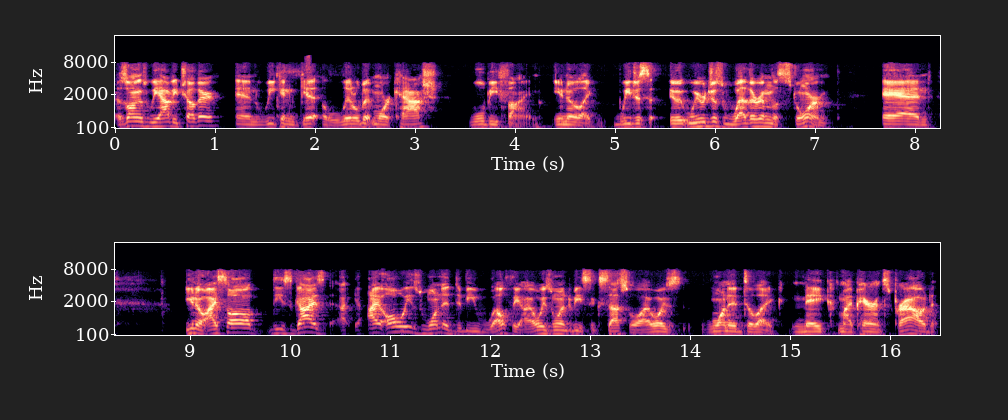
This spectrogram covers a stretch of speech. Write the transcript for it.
as long as we have each other and we can get a little bit more cash we'll be fine. You know like we just it, we were just weathering the storm. And you know i saw these guys I, I always wanted to be wealthy. I always wanted to be successful. I always wanted to like make my parents proud.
